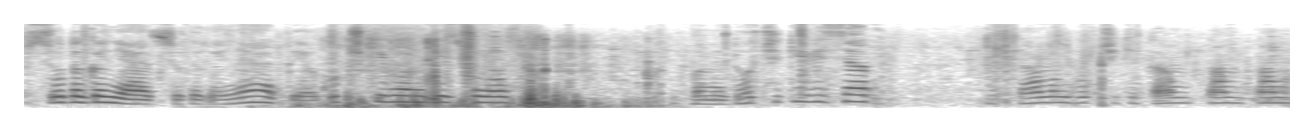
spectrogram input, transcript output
все догоняет, все догоняет. И огурчики вон есть у нас, и помидорчики висят. И там огурчики, там, там, там.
